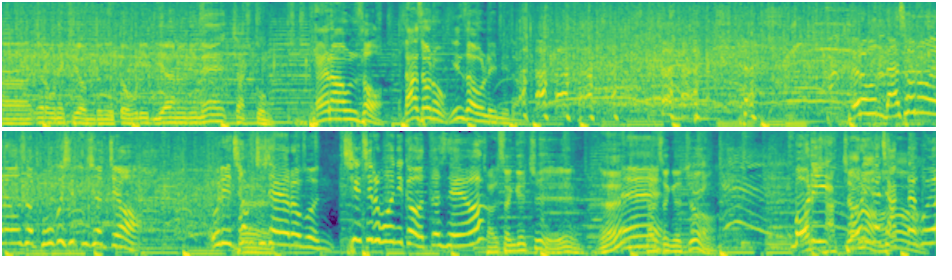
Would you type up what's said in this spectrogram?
아, 여러분의 귀염둥이 또 우리 미아누님의 짝꿍 개나운서 나선홍 인사 올립니다. 여러분 나선홍 아나운서 보고 싶으셨죠? 우리 청취자 네. 여러분 실제로 보니까 어떠세요? 잘생겼지? 네? 네. 잘생겼죠? 머리 작잖아. 머리가 작다고요?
